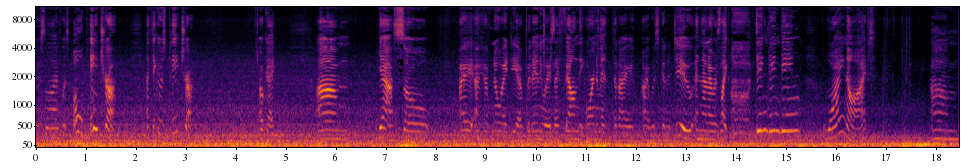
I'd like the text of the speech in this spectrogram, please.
Whose live was? Oh, Petra. I think it was Petra. Okay. Um, yeah, so I, I have no idea. But anyways, I found the ornament that I, I was going to do. And then I was like, oh, ding, ding, ding. Why not um,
